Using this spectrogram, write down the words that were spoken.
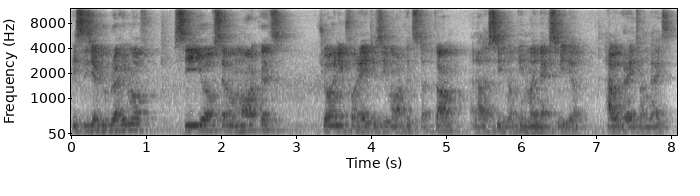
This is Yakub Rahimov, CEO of 7 Markets, joining for A to Z Markets.com and I'll see you in my next video. Have a great one guys.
